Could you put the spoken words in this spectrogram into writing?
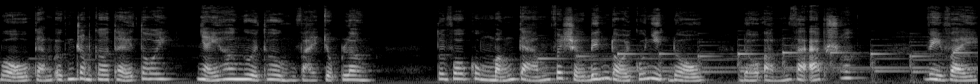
Bộ cảm ứng trong cơ thể tôi nhạy hơn người thường vài chục lần. Tôi vô cùng mẫn cảm với sự biến đổi của nhiệt độ, độ ẩm và áp suất. Vì vậy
